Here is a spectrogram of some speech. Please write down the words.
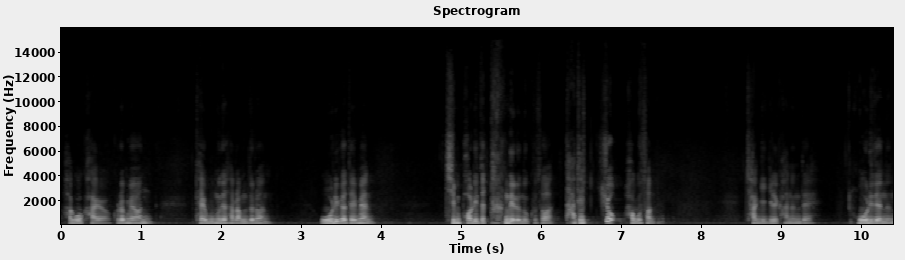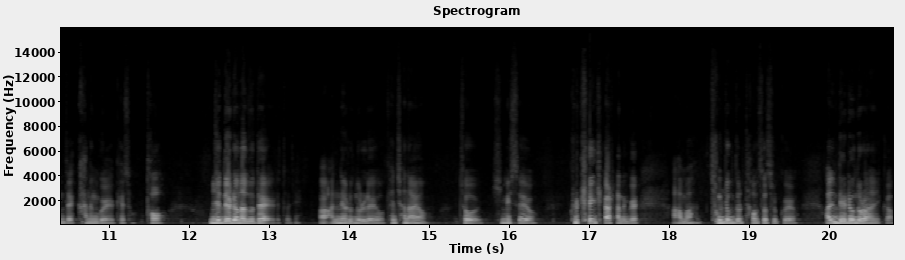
하고 가요. 그러면 대부분의 사람들은 오리가 되면 짐 버리듯 탁 내려놓고서 다 됐죠 하고선 자기 길 가는데 오리 됐는데 가는 거예요 계속. 더. 이제 내려놔도 돼 그랬더니. 아, 안 내려놓을래요. 괜찮아요. 저 힘이 세요. 그렇게 얘기하라는 거예요. 아마 청중들 다 웃었을 거예요. 아니 내려놓으라니까.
